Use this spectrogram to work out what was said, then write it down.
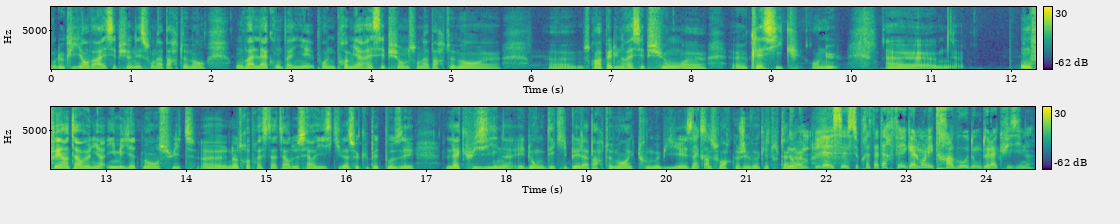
où le client va réceptionner son appartement, on va l'accompagner pour une première réception de son appartement. euh, euh, ce qu'on appelle une réception euh, euh, classique en nu. On fait intervenir immédiatement ensuite euh, notre prestataire de service qui va s'occuper de poser la cuisine et donc d'équiper l'appartement avec tout le mobilier et les accessoires que j'évoquais tout à l'heure. Ce, ce prestataire fait également les travaux donc de la cuisine.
